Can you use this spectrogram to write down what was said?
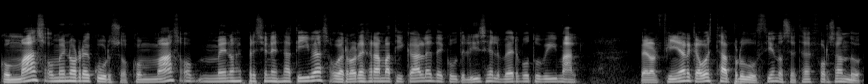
con más o menos recursos, con más o menos expresiones nativas o errores gramaticales de que utilice el verbo to be mal. Pero al fin y al cabo está produciendo, se está esforzando.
